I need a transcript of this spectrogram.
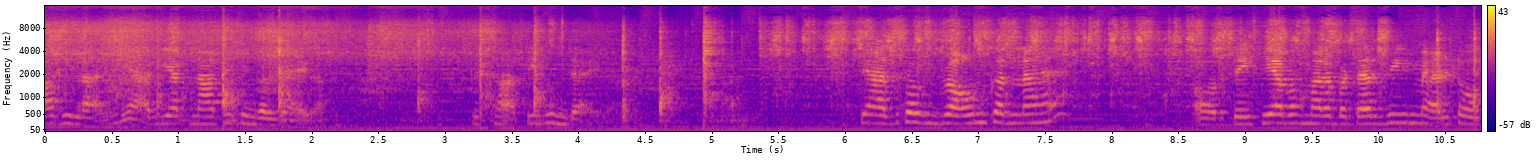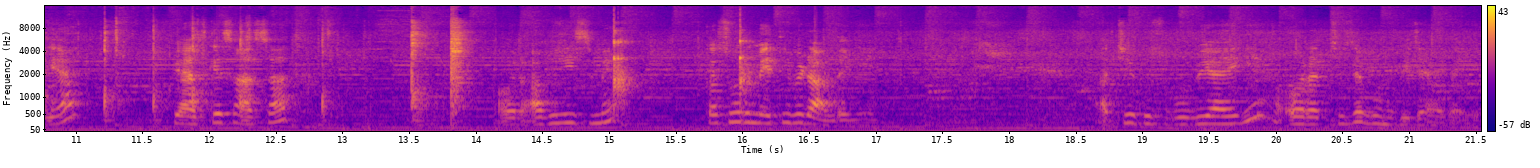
अब हिलाएँगे, अब ये अपना आप ही पिघल जाएगा। के साथ ही भुन जाएगा। प्याज को ब्राउन करना है। और देखिए, अब हमारा बटर भी मेल्ट हो गया। प्याज के साथ साथ और अभी इसमें कसूरी मेथी भी डाल देंगे। अच्छी खुशबू भी आएगी और अच्छे से भुन भी जाएगा ये।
